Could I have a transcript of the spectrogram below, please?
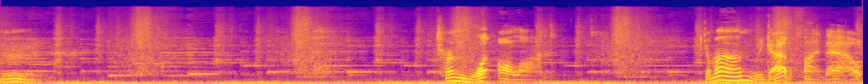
Hmm. Turn what all on? Come on, we gotta find out.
